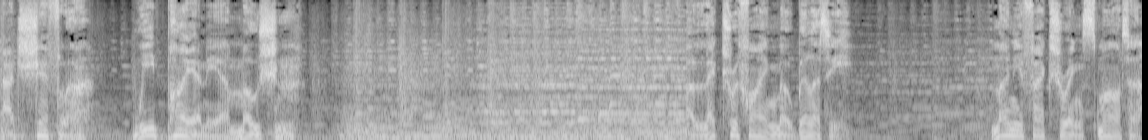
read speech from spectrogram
At Schaeffler, we pioneer motion. Electrifying mobility manufacturing smarter,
